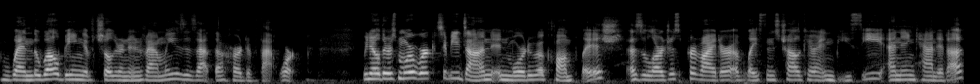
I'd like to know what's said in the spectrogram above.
when the well-being of children and families is at the heart of that work. We know there's more work to be done and more to accomplish. As the largest provider of licensed childcare in BC and in Canada,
